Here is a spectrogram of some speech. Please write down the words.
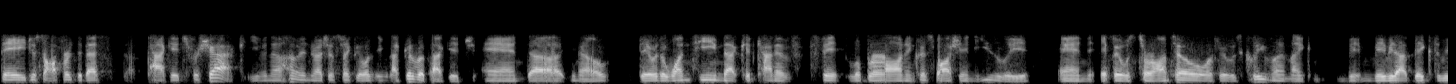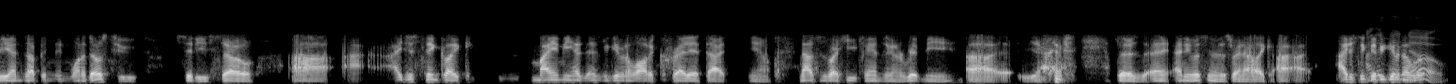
they just offered the best package for Shaq, even though in retrospect it wasn't even that good of a package. And uh, you know, they were the one team that could kind of fit LeBron and Chris Bosh in easily. And if it was Toronto or if it was Cleveland, like maybe that big three ends up in, in one of those two cities. So uh, I, I just think like Miami has, has been given a lot of credit that you know. Now this is where Heat fans are going to rip me. Uh, yeah, if there's any listening to this right now. Like I, I just think they've been given a little.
